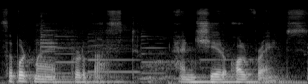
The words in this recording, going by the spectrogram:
support my podcast and share all friends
